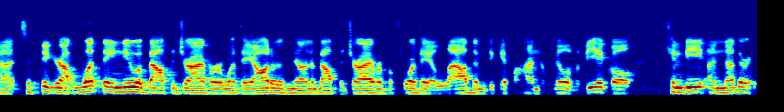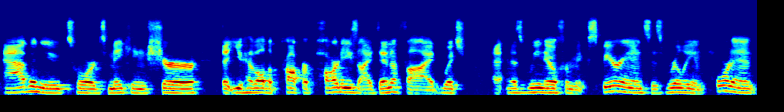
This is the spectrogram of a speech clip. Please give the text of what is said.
uh, to figure out what they knew about the driver or what they ought to have known about the driver before they allowed them to get behind the wheel of the vehicle can be another avenue towards making sure that you have all the proper parties identified, which, as we know from experience, is really important,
